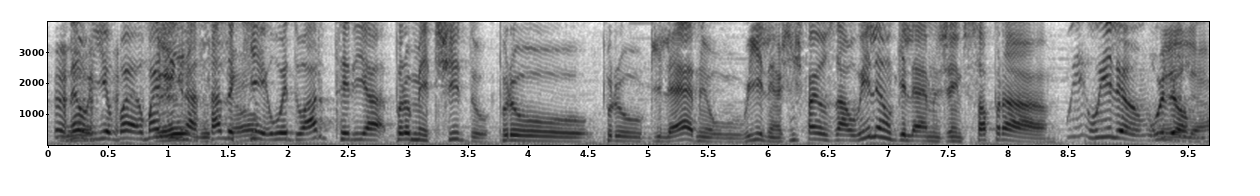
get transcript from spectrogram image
Não, e o, o mais Deus engraçado é que o Eduardo teria prometido pro, pro Guilherme, o William, a gente vai usar o William ou o Guilherme, gente, só pra. William, William. William.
